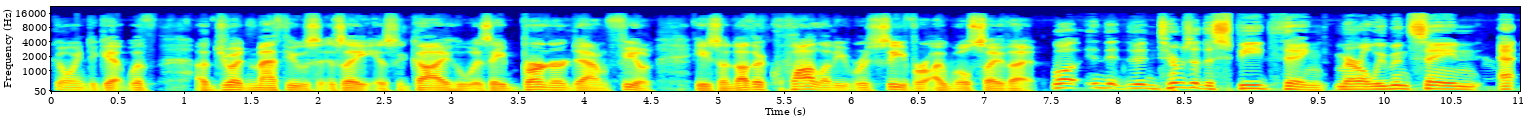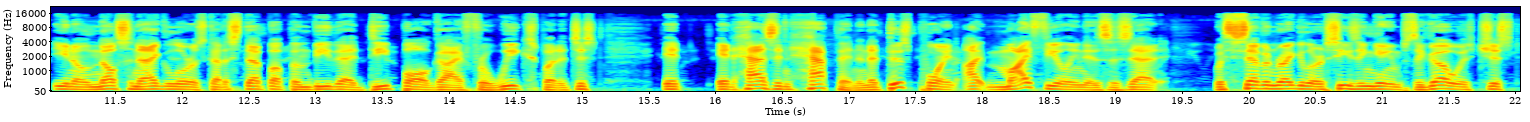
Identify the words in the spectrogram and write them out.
going to get with uh, Jordan Matthews is a is a guy who is a burner downfield. He's another quality receiver. I will say that. Well, in, the, in terms of the speed thing, Merrill, we've been saying uh, you know Nelson Agholor has got to step up and be that deep ball guy for weeks, but it just it it hasn't happened. And at this point, I, my feeling is is that with seven regular season games to go, is just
